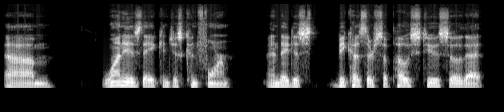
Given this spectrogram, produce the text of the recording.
Um, one is they can just conform, and they just because they're supposed to, so that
